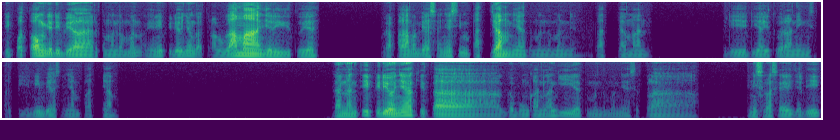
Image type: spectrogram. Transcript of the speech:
Dipotong jadi biar teman-teman ini videonya nggak terlalu lama jadi gitu ya. Berapa lama? Biasanya sih 4 jam ya teman-teman ya 4 jaman. Jadi dia itu running seperti ini biasanya 4 jam. Dan nanti videonya kita gabungkan lagi ya teman-teman ya setelah ini selesai. Jadi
